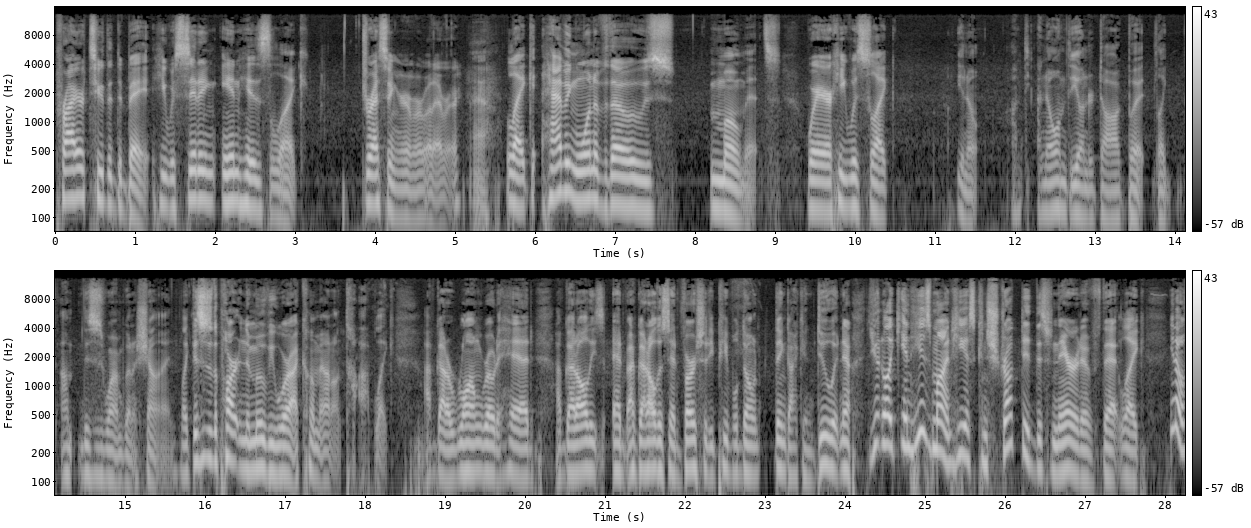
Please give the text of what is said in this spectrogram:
prior to the debate he was sitting in his like dressing room or whatever Yeah. like having one of those moments where he was like you know I'm the, I know I'm the underdog but like I'm, this is where I'm going to shine. Like this is the part in the movie where I come out on top. Like I've got a long road ahead. I've got all these. Ad, I've got all this adversity. People don't think I can do it now. You know, like in his mind, he has constructed this narrative that, like, you know,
